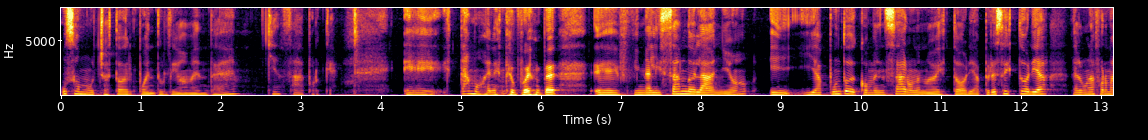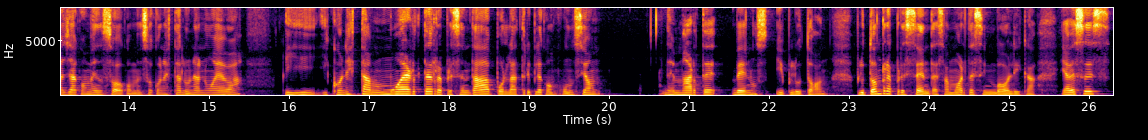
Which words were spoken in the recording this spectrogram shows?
Uso mucho esto del puente últimamente, ¿eh? ¿Quién sabe por qué? Eh, estamos en este puente eh, finalizando el año y, a punto de comenzar una nueva historia, pero esa historia de alguna forma ya comenzó, comenzó con esta luna nueva y, con esta muerte representada por la triple conjunción de Marte, Venus y Plutón. Plutón representa esa muerte simbólica y a veces,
